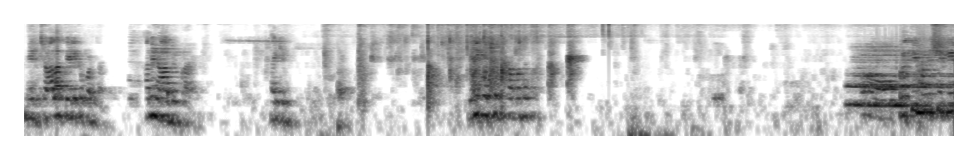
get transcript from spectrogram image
మీరు చాలా తేలిక పడతారు అని నా అభిప్రాయం. థ్యాంక్ యూ ఎనీ క్వశ్చన్ సంబంధం? ప్రతి మనిషికి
